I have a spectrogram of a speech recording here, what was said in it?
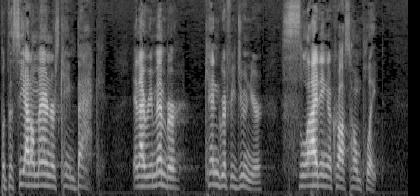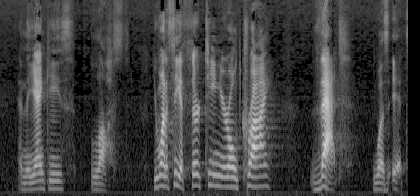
But the Seattle Mariners came back. And I remember Ken Griffey Jr. sliding across home plate. And the Yankees lost. You want to see a 13 year old cry? That was it.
